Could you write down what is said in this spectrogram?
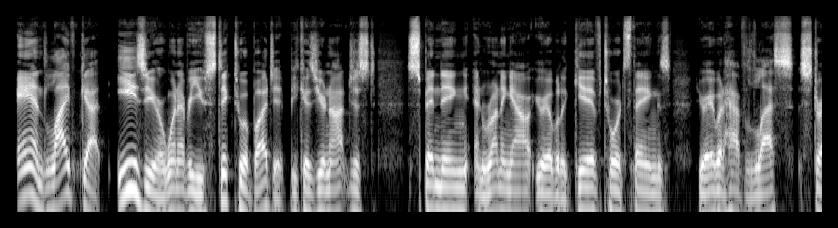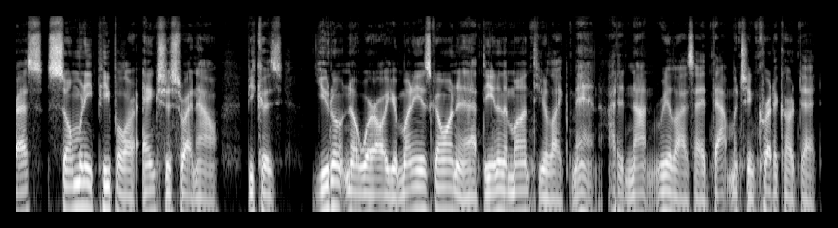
And life got easier whenever you stick to a budget because you're not just spending and running out. You're able to give towards things. You're able to have less stress. So many people are anxious right now because you don't know where all your money is going. And at the end of the month, you're like, man, I did not realize I had that much in credit card debt.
